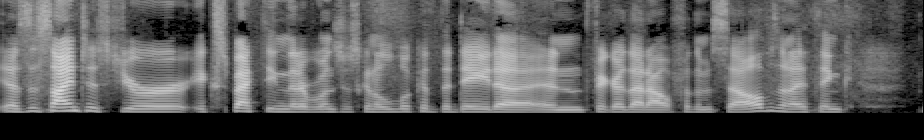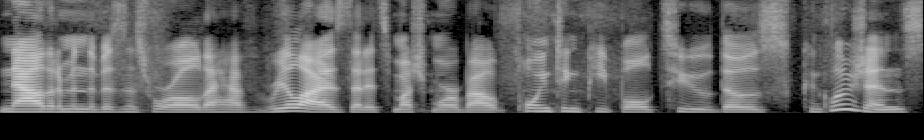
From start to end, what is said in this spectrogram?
As a scientist, you're expecting that everyone's just going to look at the data and figure that out for themselves. And I think now that I'm in the business world, I have realized that it's much more about pointing people to those conclusions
